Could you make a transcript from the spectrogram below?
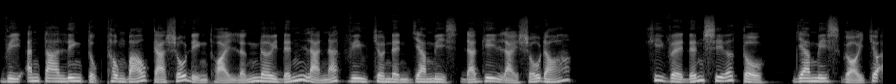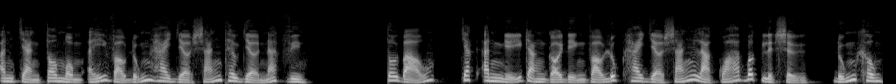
Vì anh ta liên tục thông báo cả số điện thoại lẫn nơi đến là Nashville cho nên Jamis đã ghi lại số đó. Khi về đến Seattle, Jamis gọi cho anh chàng to mồm ấy vào đúng 2 giờ sáng theo giờ Nashville. Tôi bảo, chắc anh nghĩ rằng gọi điện vào lúc 2 giờ sáng là quá bất lịch sự, đúng không?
